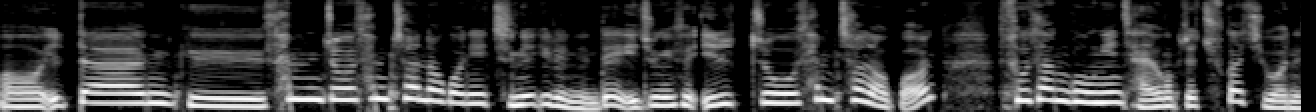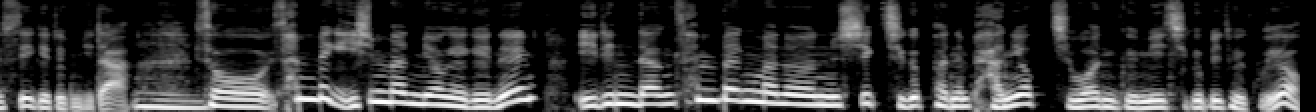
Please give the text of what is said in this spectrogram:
어, 일단 그 3조 3천억 원이 증액이 됐는데 이 중에서 1조 3천억 원 소상공인 자영업자 추가 지원에 쓰이게 됩니다. 음. 그래서 320만 명에게는 1인당 300만 원씩 지급하는 방역 지원금이 지급이 되고요.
